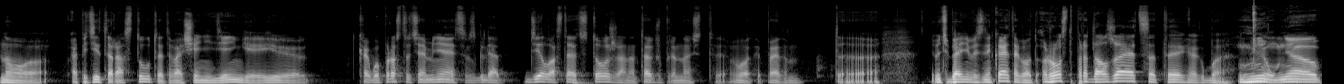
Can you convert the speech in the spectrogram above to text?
ну, аппетиты растут, это вообще не деньги, и как бы просто у тебя меняется взгляд. Дело остается тоже, она также приносит, вот, и поэтому Э, у тебя не возникает так вот, рост продолжается, ты как бы... Не, у меня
